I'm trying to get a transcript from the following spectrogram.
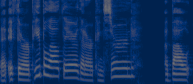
that if there are people out there that are concerned about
